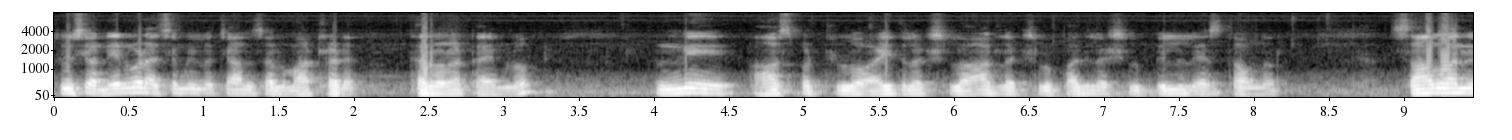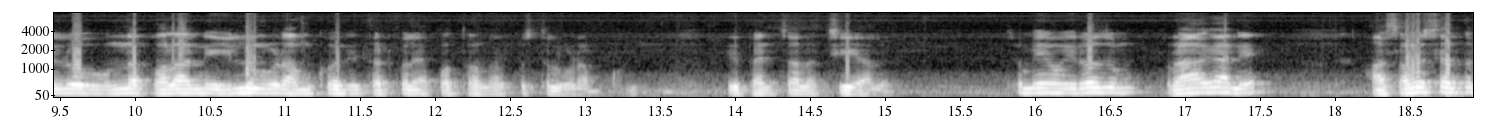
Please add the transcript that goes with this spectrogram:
చూసాం నేను కూడా అసెంబ్లీలో చాలాసార్లు మాట్లాడాను కరోనా టైంలో. అన్ని హాస్పిటల్లో ఐదు లక్షలు ఆరు లక్షలు పది లక్షలు బిల్లులు వేస్తూ ఉన్నారు. సామాన్యులు ఉన్న పొలాన్ని ఇల్లును కూడా అమ్ముకొని తట్టుకోలేకపోతా ఉన్నారు పుస్తలు కూడా అమ్ముకొని. ఇది పెంచాలా చేయాలి? సో మేము ఈరోజు రాగానే ఆ సమస్య అంతా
